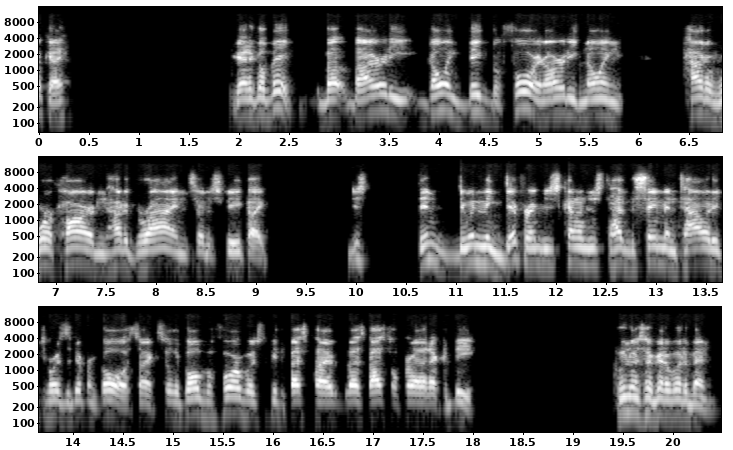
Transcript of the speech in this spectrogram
okay, you got to go big. But by already going big before and already knowing how to work hard and how to grind, so to speak, like just didn't do anything different. You just kind of just had the same mentality towards a different goal. It's like so the goal before was to be the best player, the best basketball player that I could be. Who knows how good it would have been?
